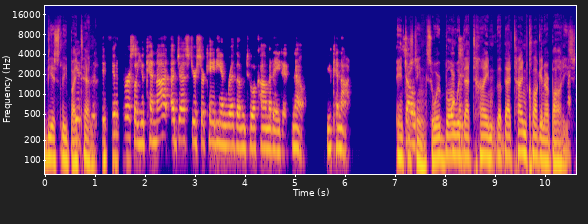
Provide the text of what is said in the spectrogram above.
be asleep by it's, 10? It's universal. You cannot adjust your circadian rhythm to accommodate it. No, you cannot. Interesting. So, so we're born yeah. with that time that, that time clock in our bodies.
